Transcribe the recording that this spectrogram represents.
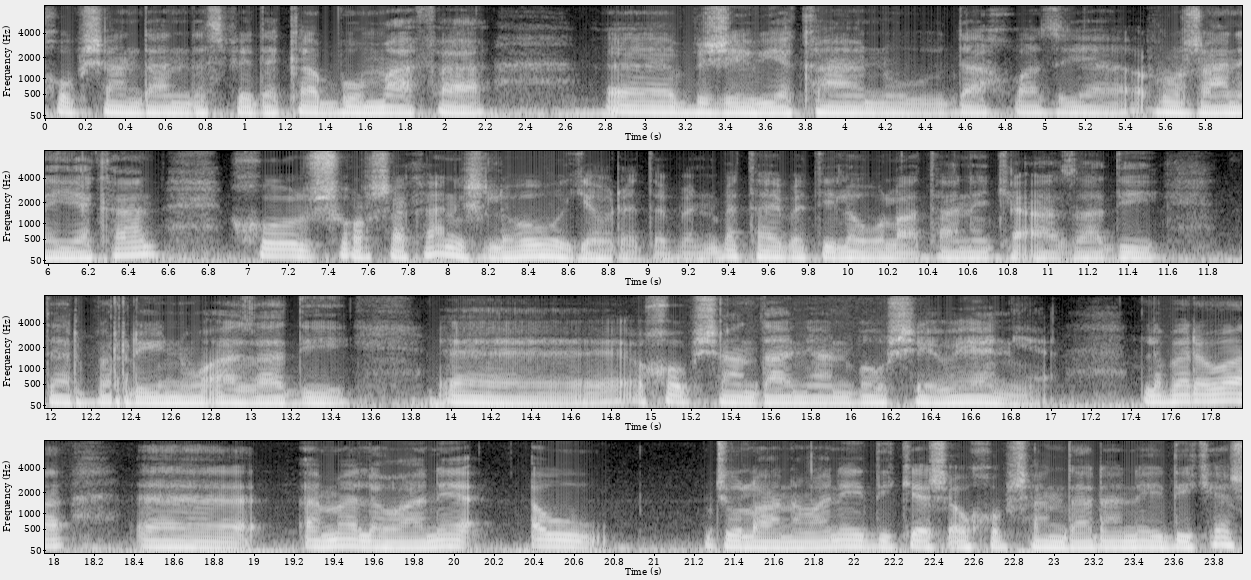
خۆپشاندان دەست پێ دەکات بۆ مافە بژێویەکان و داخوازیە ڕۆژانەیەکان خۆ شۆڕشەکانیش لەوەوە گەورە دەبن بە تایبەتی لە وڵاتانێک کە ئازادی دەربڕین و ئازادی خۆپشاندانیان بەو شێوەیە نییە لەبەرەوە ئەمە لەوانەیە ئەو جوڵانەوانەی دیکەش ئەو خۆپشاندانانەی دیکەش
